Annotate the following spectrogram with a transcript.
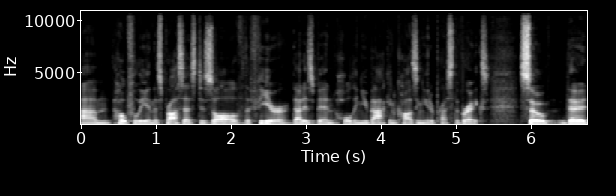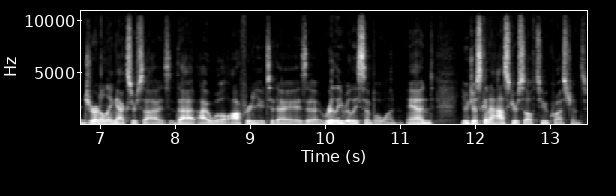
um, hopefully in this process dissolve the fear that has been holding you back and causing you to press the brakes. So the journaling exercise that I will offer to you today is a really really simple one, and you're just going to ask yourself two questions.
